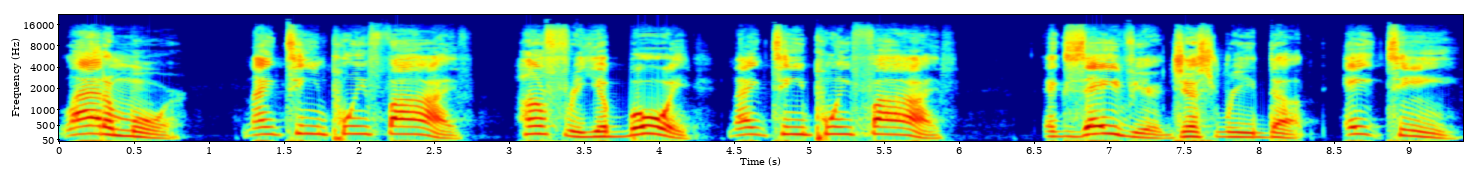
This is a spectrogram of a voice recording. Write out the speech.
Lattimore, 19.5. Humphrey, your boy, 19.5. Xavier just read up 18.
